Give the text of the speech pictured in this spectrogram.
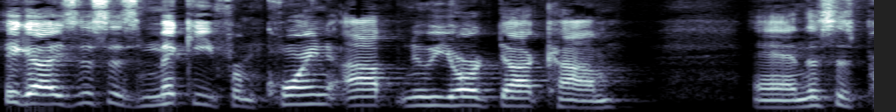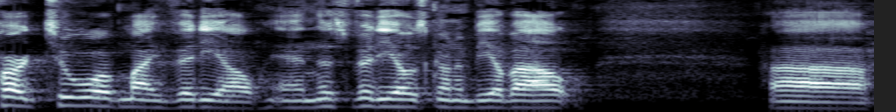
Hey guys, this is Mickey from CoinOpNewYork.com and this is part two of my video and this video is going to be about uh,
